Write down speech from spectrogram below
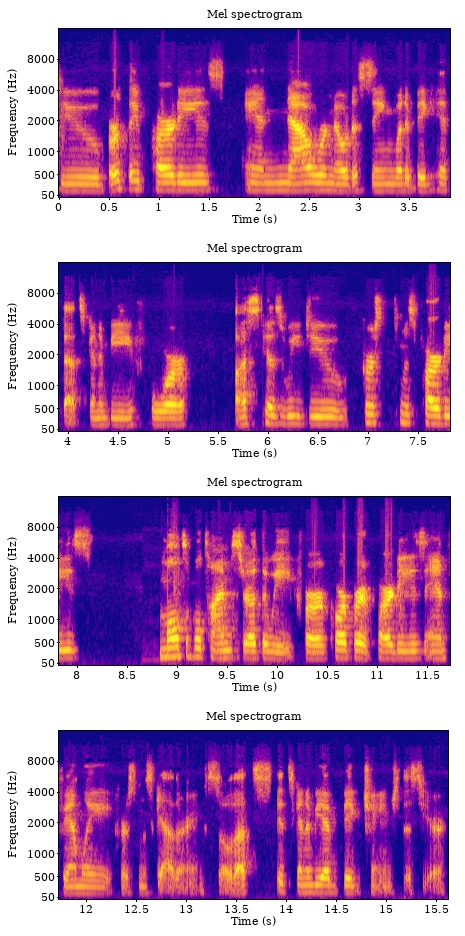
to birthday parties. And now we're noticing what a big hit that's going to be for us because we do Christmas parties multiple times throughout the week for corporate parties and family Christmas gatherings. So that's it's going to be a big change this year.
